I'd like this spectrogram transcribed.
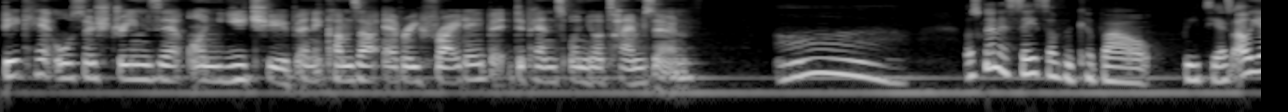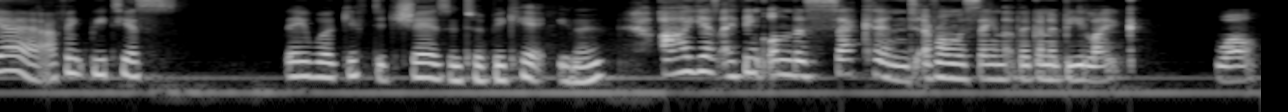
Big Hit also streams it on YouTube, and it comes out every Friday, but it depends on your time zone. Ah, I was going to say something about BTS. Oh yeah, I think BTS they were gifted shares into a Big Hit, you know? Ah, yes. I think on the second, everyone was saying that they're going to be like well,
